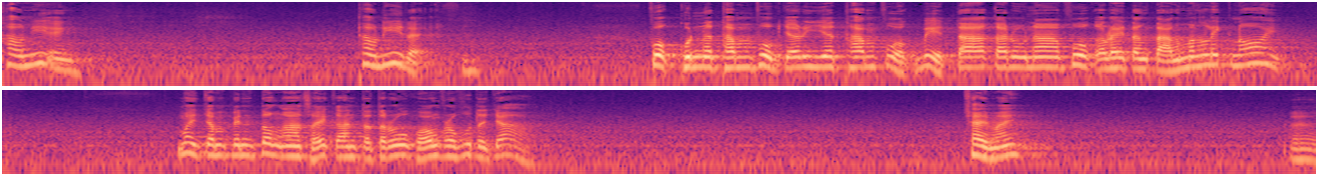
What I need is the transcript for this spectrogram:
เท่านี้เอง เท่านี้แหละ พวกคุณธรรม พวกจริยธรรม พวกเมตตากรุณาพวกอะไรต่าง ๆ มันเล็กน้อย ไม่จำเป็นต้องอาศัยการตรัสรู้ของพระพุทธเจ้า ใช่ไหมเออ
